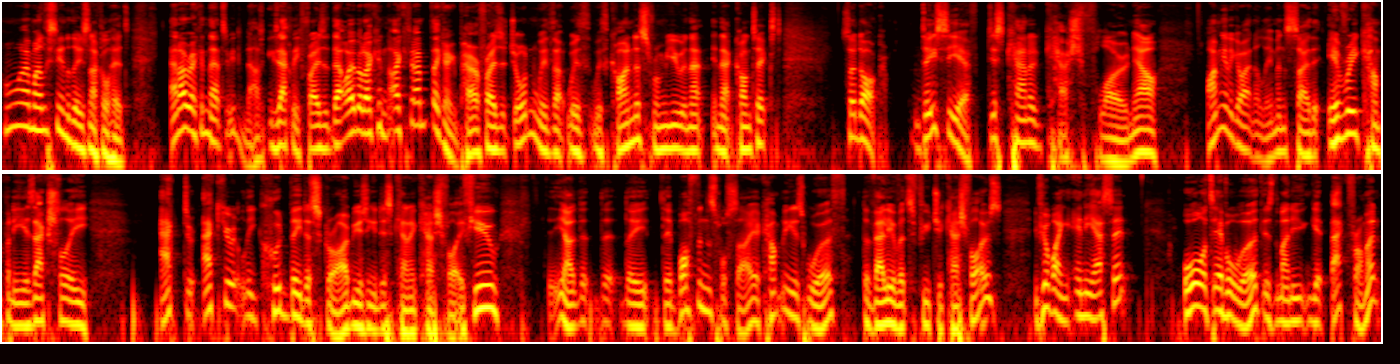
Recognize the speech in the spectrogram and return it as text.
why am I listening to these knuckleheads? And I reckon that's we didn't exactly phrase it that way, but I can I, can, I think I can paraphrase it, Jordan, with uh, with with kindness from you in that in that context. So, Doc, DCF, discounted cash flow. Now, I'm going to go out on a limb and say that every company is actually act- accurately could be described using a discounted cash flow. If you you know, the, the, the, the Boffins will say a company is worth the value of its future cash flows. If you're buying any asset, all it's ever worth is the money you can get back from it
